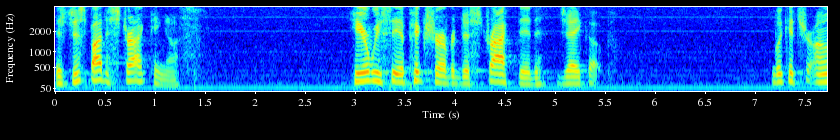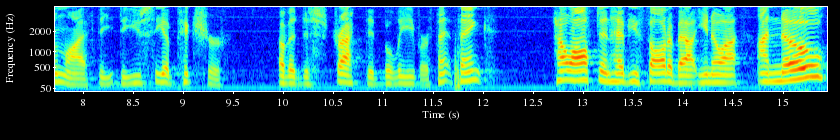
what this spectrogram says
is just by distracting us. Here we see a picture of a distracted Jacob. Look at your own life. Do, do you see a picture of a distracted believer? Th- think, how often have you thought about, you know, I, I know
